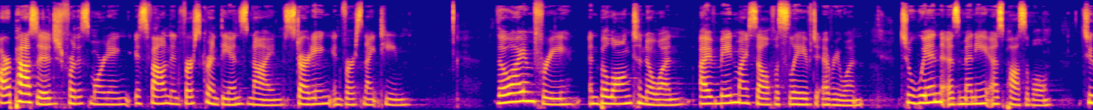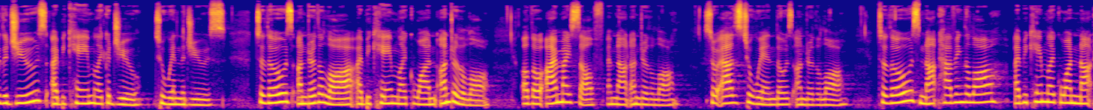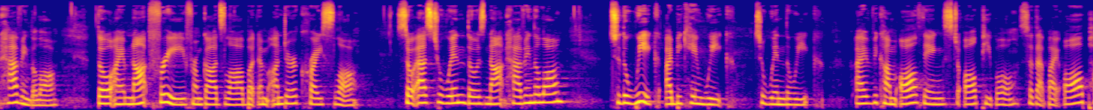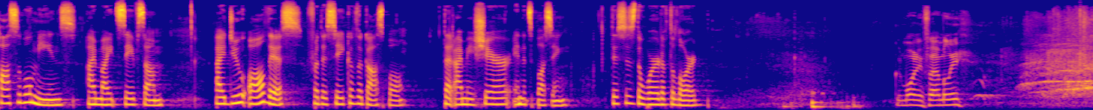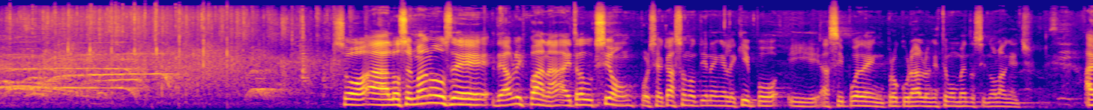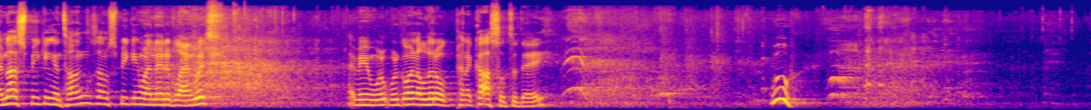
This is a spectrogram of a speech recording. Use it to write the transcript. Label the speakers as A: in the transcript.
A: Our passage for this morning is found in 1 Corinthians 9, starting in verse 19. Though I am free and belong to no one, I have made myself a slave to everyone, to win as many as possible. To the Jews, I became like a Jew to win the Jews. To those under the law, I became like one under the law, although I myself am not under the law, so as to win those under the law. To those not having the law, I became like one not having the law, though I am not free from God's law, but am under Christ's law, so as to win those not having the law. To the weak, I became weak to win the weak. I have become all things to all people, so that by all possible means I might save some. I do all this for the sake of the gospel, that I may share in its blessing. This is the word of the Lord.
B: Good morning, family. So, a los hermanos de, de, habla hispana hay traducción por si acaso no tienen el equipo y así pueden procurarlo en este momento si no lo han hecho. I'm not speaking in tongues, I'm speaking my native language. I mean, we're, we're going a little Pentecostal today. Woo!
